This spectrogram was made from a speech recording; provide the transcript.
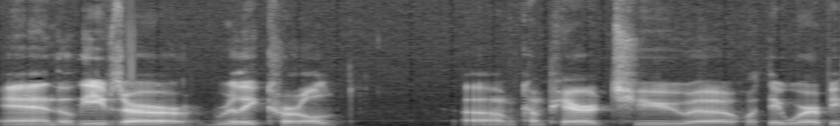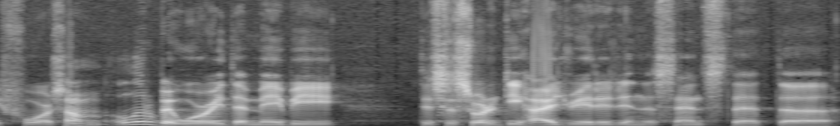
and the leaves are really curled um, compared to uh, what they were before. So I'm a little bit worried that maybe this is sort of dehydrated in the sense that the,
